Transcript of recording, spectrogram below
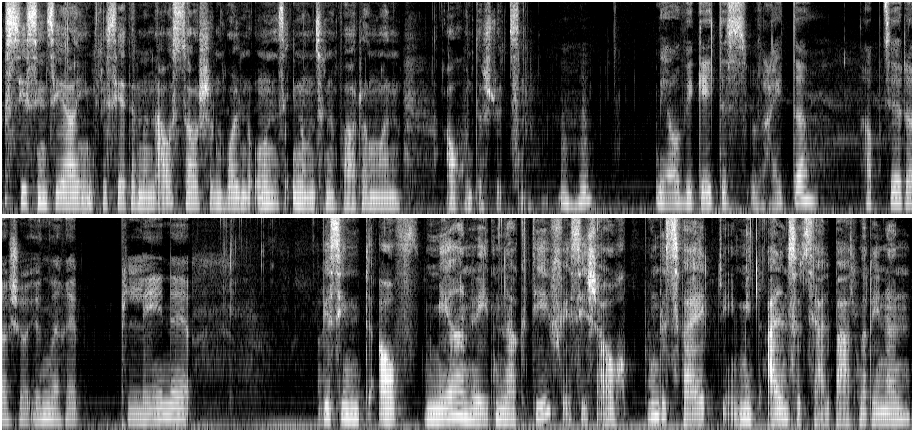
Sie sind sehr interessiert an einem Austausch und wollen uns in unseren Forderungen auch unterstützen. Mhm. Ja, wie geht es weiter? Habt ihr da schon irgendwelche Pläne? Wir sind auf mehreren Ebenen aktiv. Es ist auch bundesweit mit allen Sozialpartnerinnen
